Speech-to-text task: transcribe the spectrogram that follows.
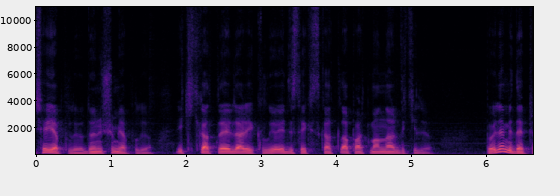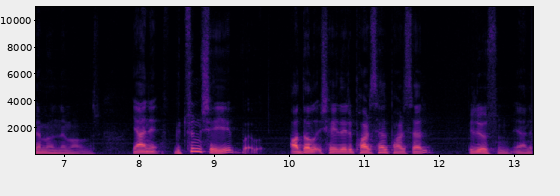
şey yapılıyor, dönüşüm yapılıyor. İki katlı evler yıkılıyor, 7-8 katlı apartmanlar dikiliyor. Böyle mi deprem önlemi alınır? Yani bütün şeyi adalı şeyleri parsel parsel biliyorsun yani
